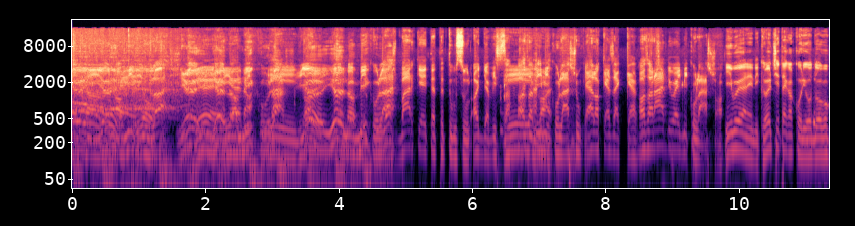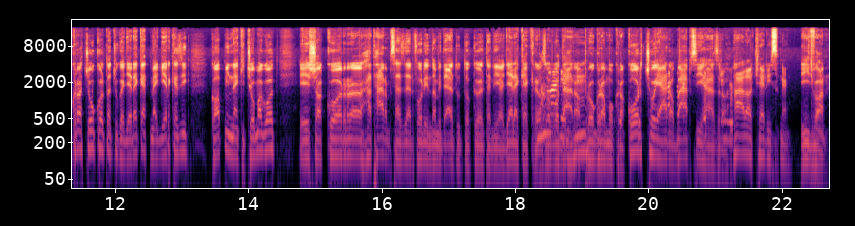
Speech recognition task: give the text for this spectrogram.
Jöjjön a Mikulás, jöjjön a Mikulás, jöjjön a Mikulás. Bárki ejtette túlszul, adja vissza, Így az a mi. Mikulásunk, el a kezekkel, az a rádió egy Mikulással. Ibolya néni, költsétek akkor jó dolgokra, csókoltatjuk a gyereket, megérkezik, kap mindenki csomagot, és akkor hát 300 ezer forint, amit el tudtok költeni a gyerekekre, az óvodára, a programokra, korcsolyára, bábszínházra. Hála a Cseriszknek. Így van.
